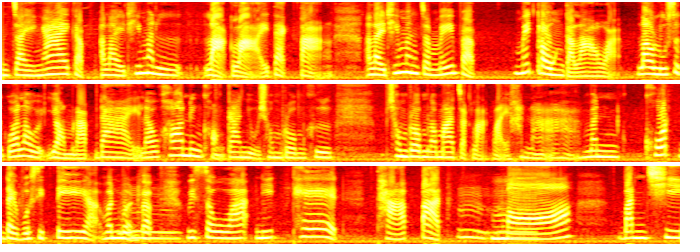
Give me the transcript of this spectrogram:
ำใจง่ายกับอะไรที่มันหลากหลายแตกต่าง อะไรที่มันจะไม่แบบไม่ตรงกับเราอะเรารู้สึกว่าเรายอมรับได้ แล้วข้อหนึ่งของการอยู่ชมรมคือ ชมรมเรามาจากหลากหลายคณะอะค่ะมันโคตร diversity อะมันเหมือนแบบอืมวิศวะนิเทศถาปัดอืมหมอ บัญชี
